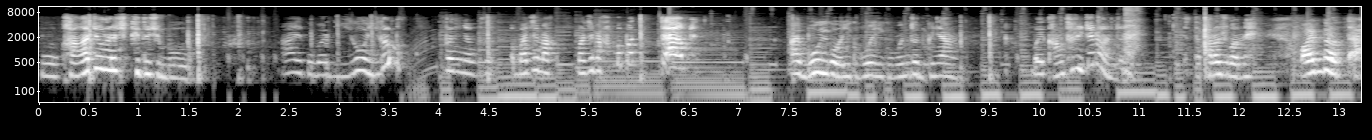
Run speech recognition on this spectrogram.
뭐 강아지 훈련 시키듯이 뭐 아이고 왜 이거 이걸 못 봤냐 무슨 어, 마지막 마지막 한 번만 짬. 아뭐 이거 이거 뭐 이거 완전 그냥 뭐 강철이잖아 완전. 됐다 바로 죽었네. 와 힘들었다.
